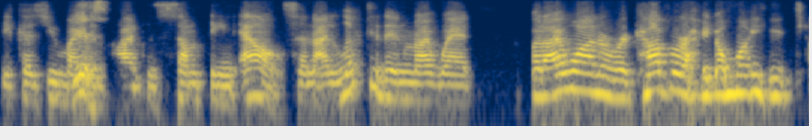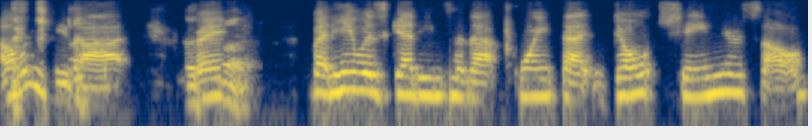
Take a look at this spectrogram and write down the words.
because you might yes. have gone to something else. And i looked at him and i went but i want to recover. I don't want you telling me that. Right? right but he was getting to that point that don't shame yourself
